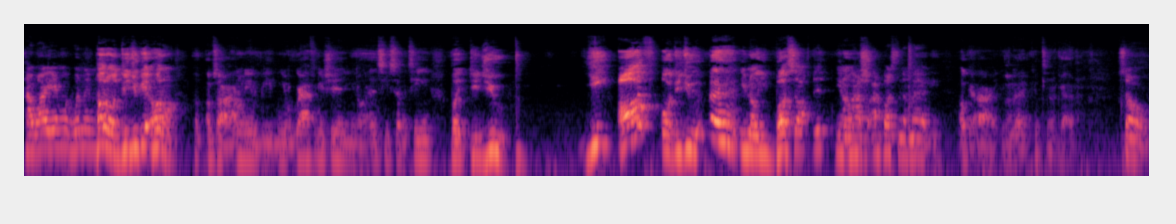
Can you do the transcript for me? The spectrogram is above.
how I am with women. Hold on. Did you get? Hold on. I'm sorry. I don't need to be you know graphic and shit. You know NC-17. But did you yeet off or did you uh, you know you bust up? You You know. know, I, I busted the Maggie. okay. All right. Okay. Continue. Okay. So,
